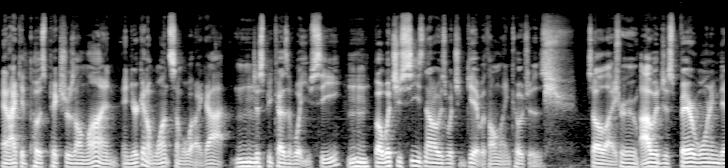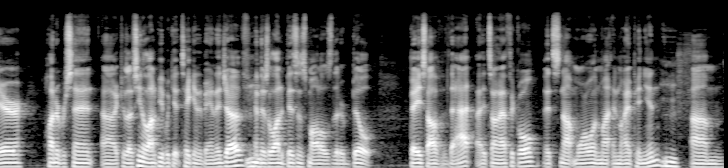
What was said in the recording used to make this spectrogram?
And I could post pictures online, and you're gonna want some of what I got mm-hmm. just because of what you see. But what you see is not always what you get with online coaches. So, like, True. I would just fair warning there, hundred percent, uh, because I've seen a lot of people get taken advantage of, and mm-hmm. there's a lot of business models that are built based off of that. It's unethical. It's not moral in my in my opinion. Mm-hmm. Um,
